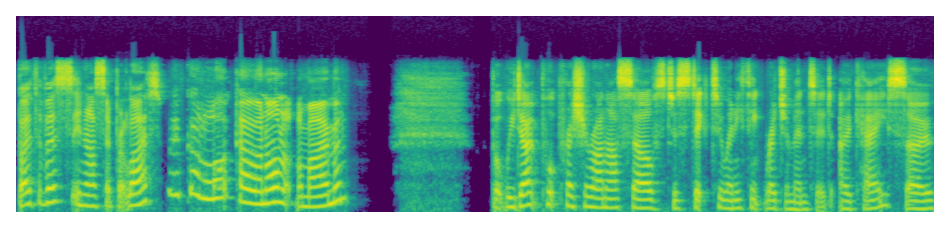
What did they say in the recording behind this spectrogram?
both of us in our separate lives, we've got a lot going on at the moment. But we don't put pressure on ourselves to stick to anything regimented, okay? So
